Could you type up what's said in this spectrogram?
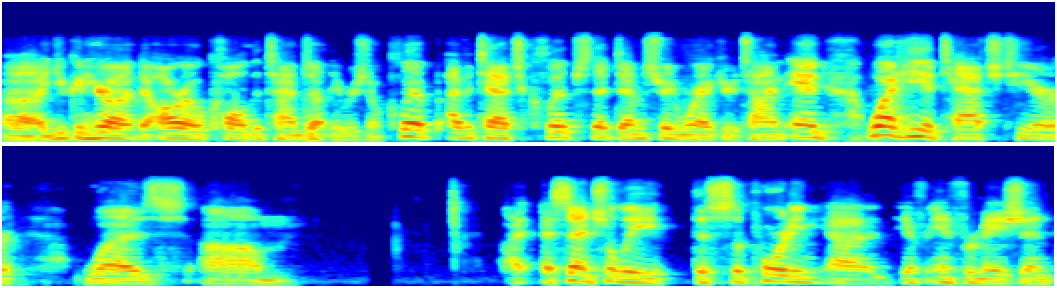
uh, you can hear the RO call the times out in the original clip. I've attached clips that demonstrate more accurate time. And what he attached here was um, essentially the supporting uh, information,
